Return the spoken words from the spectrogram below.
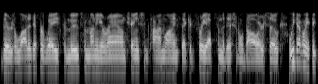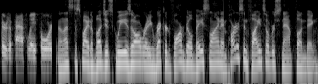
There's a lot of different ways to move some money around, change some timelines that could free up some additional dollars. So we definitely think there's a pathway forward. And that's despite a budget squeeze, an already record farm bill baseline, and partisan fights over SNAP funding.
